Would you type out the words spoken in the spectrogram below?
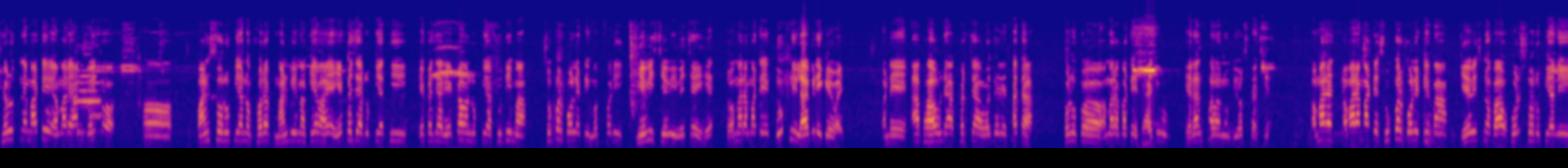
ખેડૂતને માટે, અમારે આમ જોઈ તો પાંચસો રૂપિયાનો ફરક માંડવીમાં કહેવાય. એક હજાર રૂપિયાથી એક હજાર એકાવન રૂપિયા સુધીમાં સુપર ક્વોલિટી મગફળી જેવી જેવી વેચાઈ છે. તો અમારા માટે એક દુઃખની લાગણી કહેવાય. અને આ ભાવને આ ખર્ચા વગેરે થતા થોડુંક અમારા માટે જાજુ હેરાન થવાનું વ્યવસ્થા છે. અમારા અમારા માટે સુપર ક્વોલિટીમાં જેવીસનો ભાવ સોળસો રૂપિયાની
